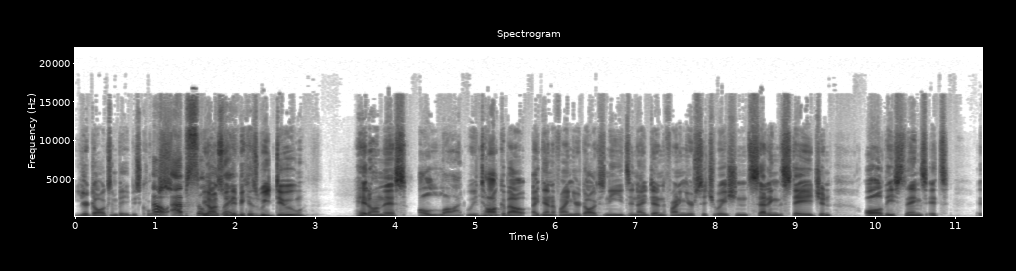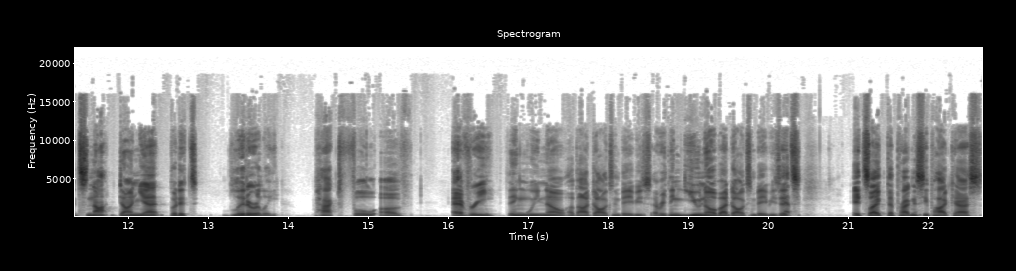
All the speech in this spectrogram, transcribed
your dogs and babies course. Oh, To be honest with absolutely. you, because we do hit on this a lot. We Mm-hmm. talk about identifying your dog's needs and identifying your situation and setting the stage and all these things. It's it's not done yet, but it's literally packed full of everything we know about dogs and babies, everything you know about dogs and babies. Yep. It's it's like the pregnancy podcast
